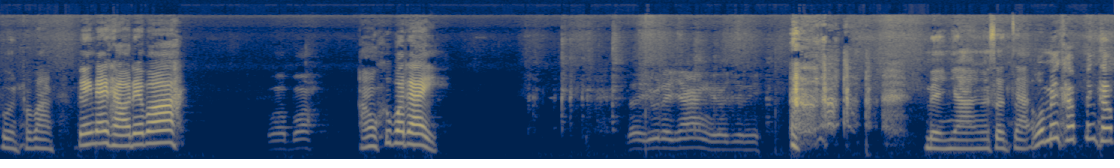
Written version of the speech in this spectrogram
พูนพ่อบ้านเป็นได้เท้าได้บ่บ่บ่เอาคือบ่ได้ได้อยู่ได้ย่างอยู่อยู่นี่แม่ยางสันจ้าโอ้แม่ครับแม่ครับ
